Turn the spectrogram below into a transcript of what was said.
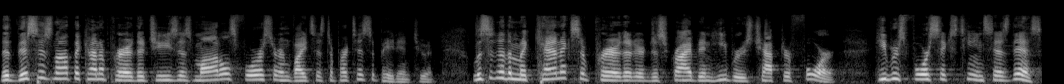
that this is not the kind of prayer that Jesus models for us or invites us to participate into it. Listen to the mechanics of prayer that are described in Hebrews chapter 4. Hebrews 4:16 says this,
